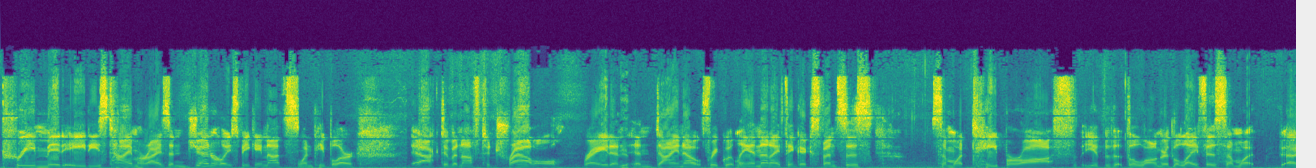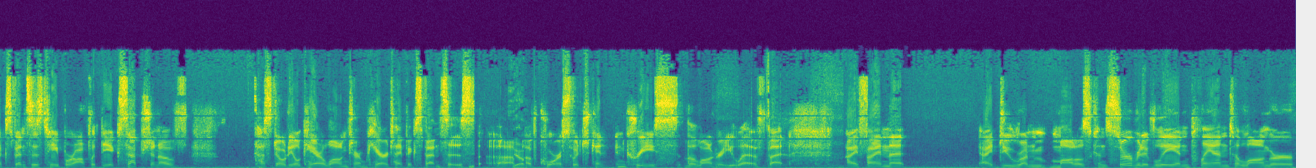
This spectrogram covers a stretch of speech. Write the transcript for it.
pre mid 80s time horizon. Generally speaking, that's when people are active enough to travel, right? And, and dine out frequently. And then I think expenses somewhat taper off the, longer the life is somewhat expenses taper off with the exception of custodial care, long term care type expenses, uh, yep. of course, which can increase the longer you live. But I find that I do run models conservatively and plan to longer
